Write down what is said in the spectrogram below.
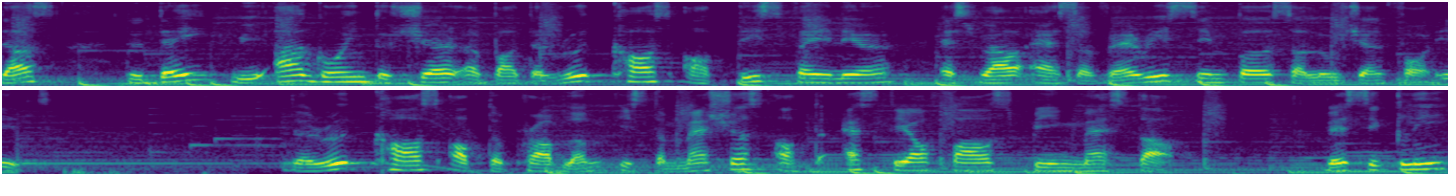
Thus, today we are going to share about the root cause of this failure as well as a very simple solution for it. The root cause of the problem is the meshes of the STL files being messed up. Basically,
